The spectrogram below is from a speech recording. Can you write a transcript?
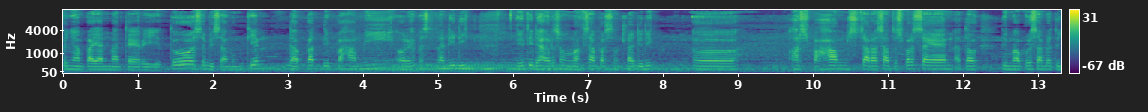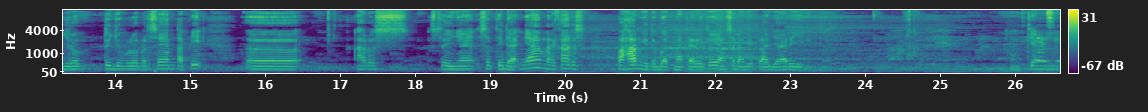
penyampaian materi itu sebisa mungkin dapat dipahami oleh peserta didik jadi tidak harus memaksa peserta didik eh, harus paham secara 100% atau 50 sampai 70% tapi eh, harus setidaknya setidaknya mereka harus paham gitu buat materi itu yang sedang dipelajari gitu. Mungkin Iya sih.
